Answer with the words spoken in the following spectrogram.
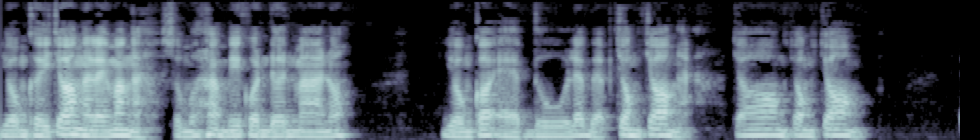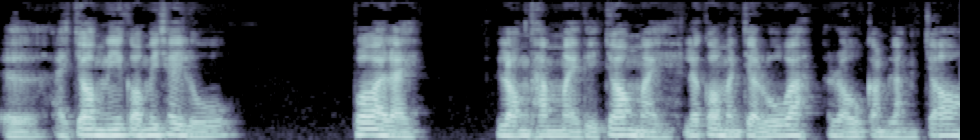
โยมเคยจ้องอะไรมั่งอะ สมมติว่ามีคนเดินมาเนาะโยมก็แอบดูแล้วแบบจ้องจ้องอะ จ้องจ้องจ้องเออ ไอ้จ้องนี้ก็ไม่ใช่รู้ เพราะอะไร ลองทำใหม่ที่จ้องใหม่ แล้วก็มันจะรู้ว่าเรากำลังจ้อง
